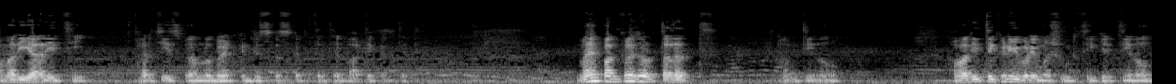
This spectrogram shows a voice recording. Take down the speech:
ہماری یاری تھی۔ ہر چیز پہ ہم لوگ بیٹھ کے ڈسکس کرتے تھے، باتیں کرتے تھے۔ میں پنکج اور تلت، ہم تینوں ہماری تکڑی بڑی مشہور تھی کہ تینوں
